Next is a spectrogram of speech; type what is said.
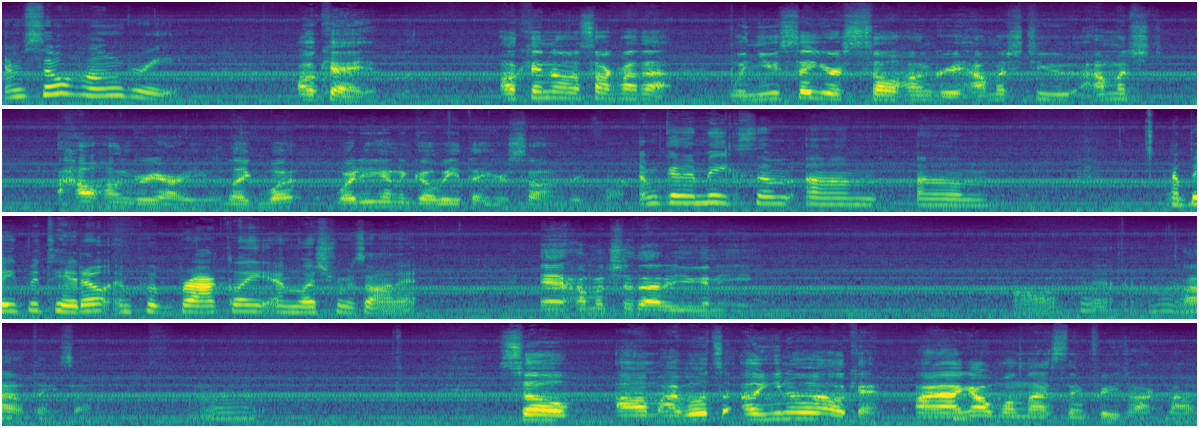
I'm so hungry. Okay, okay. No, let's talk about that. When you say you're so hungry, how much do you? How much? How hungry are you? Like, what? What are you gonna go eat that you're so hungry for? I'm gonna make some um um a baked potato and put broccoli and mushrooms on it. And how much of that are you gonna eat? All of it. I don't I don't think so. So, um, I will. T- oh, you know what? Okay. All right. I got one last thing for you to talk about.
